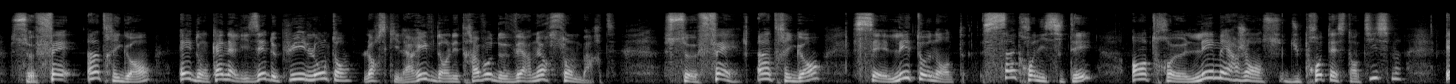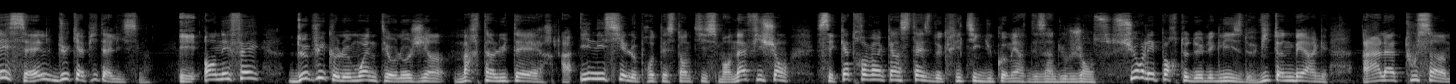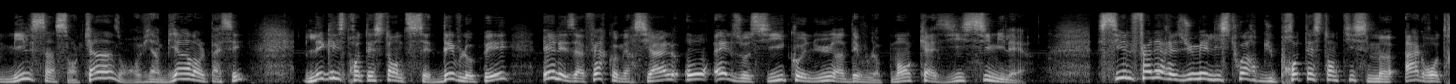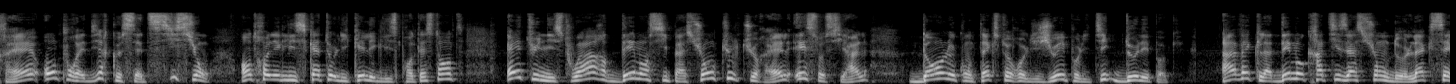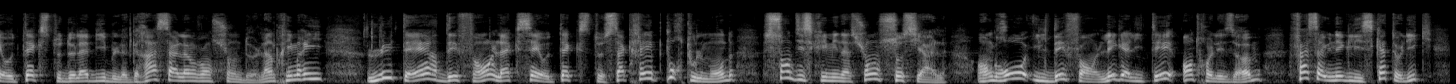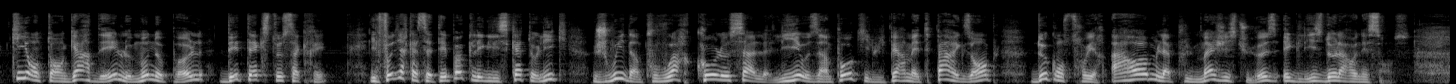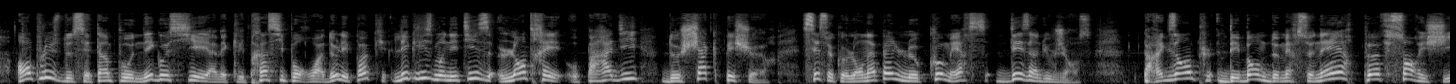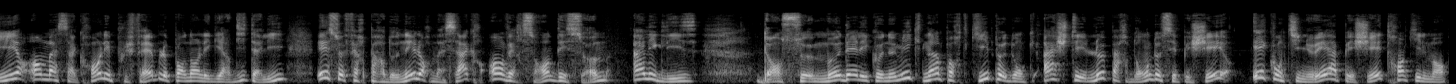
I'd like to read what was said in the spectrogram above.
Ce fait intrigant est donc analysé depuis longtemps lorsqu'il arrive dans les travaux de Werner Sombart. Ce fait intrigant, c'est l'étonnante synchronicité entre l'émergence du protestantisme et celle du capitalisme. Et en effet, depuis que le moine théologien Martin Luther a initié le protestantisme en affichant ses 95 thèses de critique du commerce des indulgences sur les portes de l'église de Wittenberg à la Toussaint 1515, on revient bien dans le passé, l'église protestante s'est développée et les affaires commerciales ont elles aussi connu un développement quasi similaire. S'il fallait résumer l'histoire du protestantisme à gros traits, on pourrait dire que cette scission entre l'Église catholique et l'Église protestante est une histoire d'émancipation culturelle et sociale dans le contexte religieux et politique de l'époque. Avec la démocratisation de l'accès au texte de la Bible grâce à l'invention de l'imprimerie, Luther défend l'accès au texte sacré pour tout le monde, sans discrimination sociale. En gros, il défend l'égalité entre les hommes face à une Église catholique qui entend garder le monopole des textes sacrés. Il faut dire qu'à cette époque, l'Église catholique jouit d'un pouvoir colossal lié aux impôts qui lui permettent par exemple de construire à Rome la plus majestueuse église de la Renaissance. En plus de cet impôt négocié avec les principaux rois de l'époque, l'Église monétise l'entrée au paradis de chaque pécheur. C'est ce que l'on appelle le commerce des indulgences. Par exemple, des bandes de mercenaires peuvent s'enrichir en massacrant les plus faibles pendant les guerres d'Italie et se faire pardonner leur massacre en versant des sommes à l'Église. Dans ce modèle économique, n'importe qui peut donc acheter le pardon de ses péchés et continuer à pécher tranquillement.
